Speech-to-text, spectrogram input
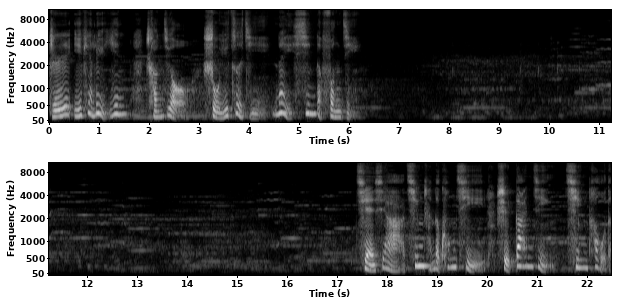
植一片绿荫，成就属于自己内心的风景。浅夏清晨的空气是干净清透的，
